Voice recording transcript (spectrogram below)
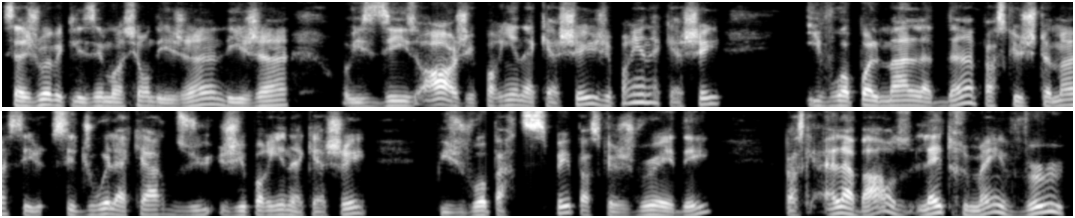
ça joue avec les émotions des gens. Les gens, ils se disent Ah, j'ai pas rien à cacher, j'ai pas rien à cacher. Ils ne voient pas le mal là-dedans parce que justement, c'est de jouer la carte du j'ai pas rien à cacher, puis je vais participer parce que je veux aider. Parce qu'à la base, l'être humain veut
